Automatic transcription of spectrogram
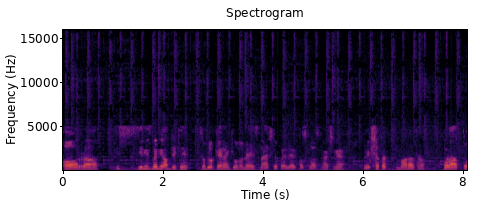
और आ, इस सीरीज़ में भी आप देखें सब लोग कह रहे हैं कि उन्होंने इस मैच के पहले फ़र्स्ट क्लास मैच में एक शतक मारा था। पर आपको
